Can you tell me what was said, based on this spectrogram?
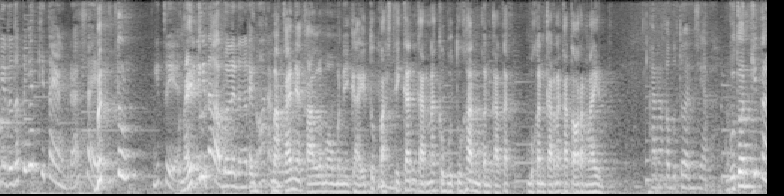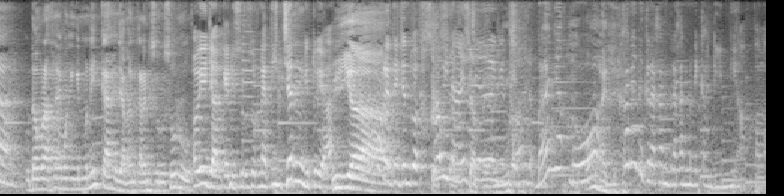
gitu, tapi kan kita yang berasa ya. Betul. Gitu ya. Nah, Jadi itu- kita nggak boleh dengerin Eh, orang. Makanya kalau mau menikah itu pastikan karena kebutuhan bukan kata bukan karena kata orang lain. Karena kebutuhan siapa? Kebutuhan kita udah merasa emang ingin menikah, jangan karena disuruh-suruh. Oh iya jangan kayak disuruh-suruh netizen gitu ya. Iya. Oh, netizen tuh kawin aja gitu. Ada banyak dong. Oh, banyak. Kan ada gerakan-gerakan menikah dini apalah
